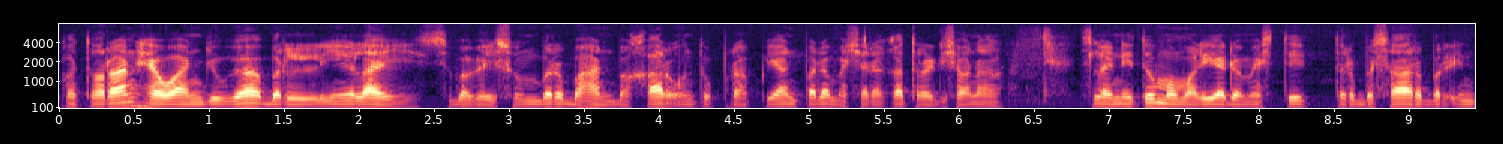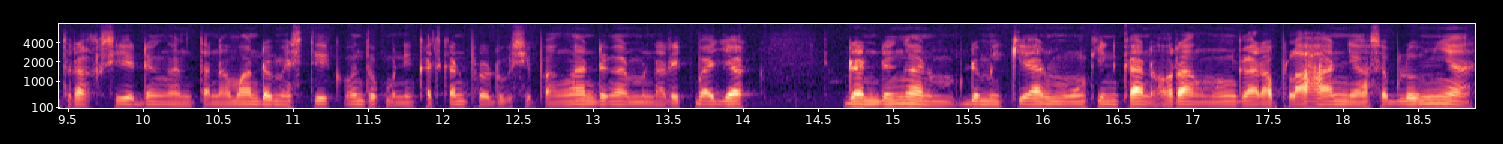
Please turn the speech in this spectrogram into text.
Kotoran hewan juga bernilai sebagai sumber bahan bakar untuk perapian pada masyarakat tradisional. Selain itu, mamalia domestik terbesar berinteraksi dengan tanaman domestik untuk meningkatkan produksi pangan dengan menarik bajak dan dengan demikian memungkinkan orang menggarap lahan yang sebelumnya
